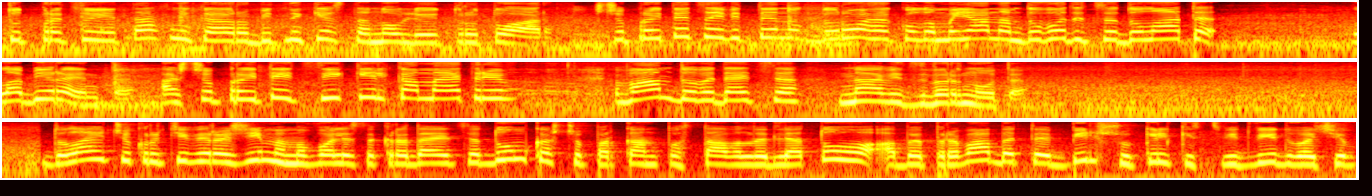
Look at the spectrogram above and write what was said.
Тут працює техніка, а робітники встановлюють тротуар. Щоб пройти цей відтинок дороги, коломиянам доводиться долати лабіринти. А щоб пройти ці кілька метрів, вам доведеться навіть звернути. Долаючи круті віражі, мимоволі закрадається думка, що паркан поставили для того, аби привабити більшу кількість відвідувачів.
